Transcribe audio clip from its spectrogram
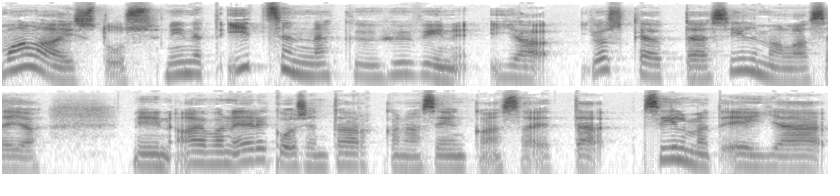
valaistus, niin että itse näkyy hyvin ja jos käyttää silmälaseja, niin aivan erikoisen tarkkana sen kanssa, että silmät ei jää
